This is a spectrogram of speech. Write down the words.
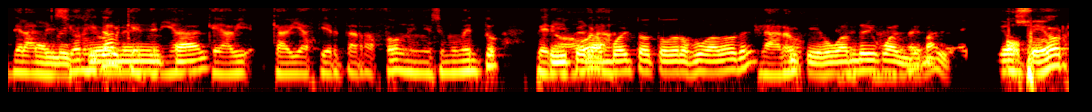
de las lesiones, y tal, que, tenía, que, había, que había cierta razón en ese momento. Pero, sí, pero han vuelto todos los jugadores y sigue jugando igual de mal. O peor.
